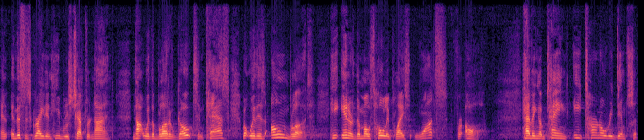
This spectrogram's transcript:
And, and this is great in Hebrews chapter 9. Not with the blood of goats and calves, but with his own blood. He entered the most holy place once for all, having obtained eternal redemption.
